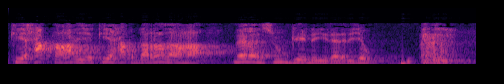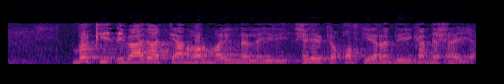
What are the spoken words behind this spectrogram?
kii xaq ahaa iyo kii xaq darada ahaa meel aan suu geyna yidhahdeen iyagu markii cibaadaadkii hormarinna la yidhi xiriirka qofkii rabbigii ka dhaxeeya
